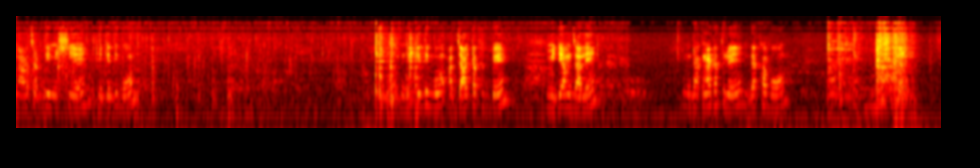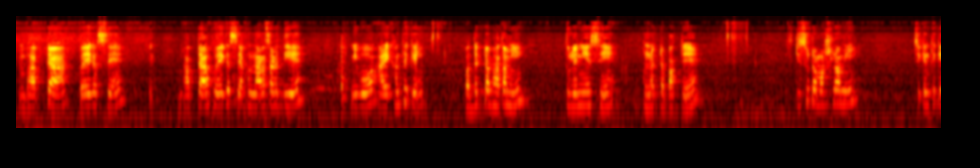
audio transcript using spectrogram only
নাড়াচাড় দিয়ে মিশিয়ে ঢেকে দিব। ঢেকে দিব, আর জালটা থাকবে মিডিয়াম জালে। ঢাকনাটা তুলে দেখাবো। ভাতটা হয়ে গেছে। ভাতটা হয়ে গেছে, এখন নাড়াচাড়া দিয়ে নিব। আর এখান থেকে অর্ধেকটা ভাত আমি তুলে নিয়েছি। অন্য একটা পাত্রে কিছুটা মশলা আমি চিকেন থেকে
